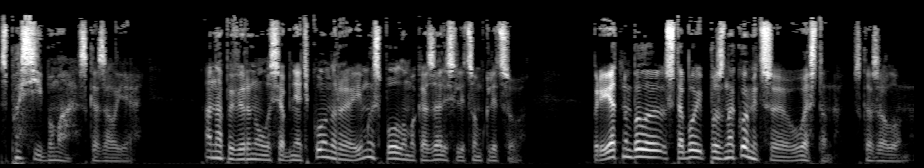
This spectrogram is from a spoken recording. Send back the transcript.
«Спасибо, ма», — сказал я. Она повернулась обнять Конора, и мы с Полом оказались лицом к лицу. «Приятно было с тобой познакомиться, Уэстон», — сказал он.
